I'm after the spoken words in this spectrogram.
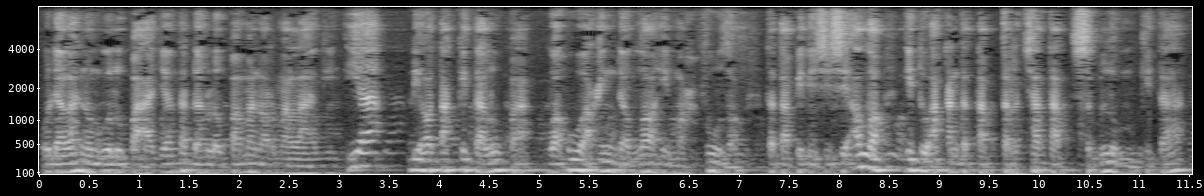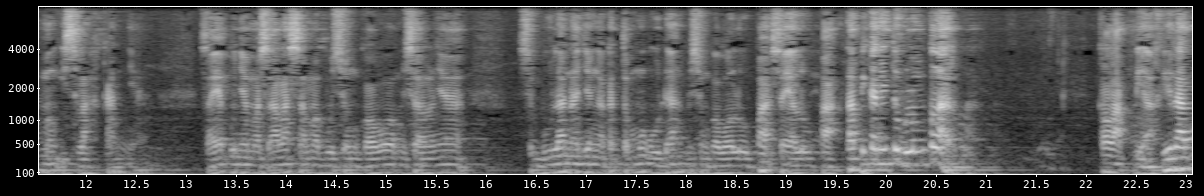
udahlah nunggu lupa aja ntar dah lupa mah normal lagi. Iya di otak kita lupa wa huwa indallahi mahfuzah. Tetapi di sisi Allah itu akan tetap tercatat sebelum kita mengislahkannya. Saya punya masalah sama Bu Sungkowo misalnya sebulan aja nggak ketemu udah Bu Sungkowo lupa saya lupa. Tapi kan itu belum kelar kelak di akhirat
